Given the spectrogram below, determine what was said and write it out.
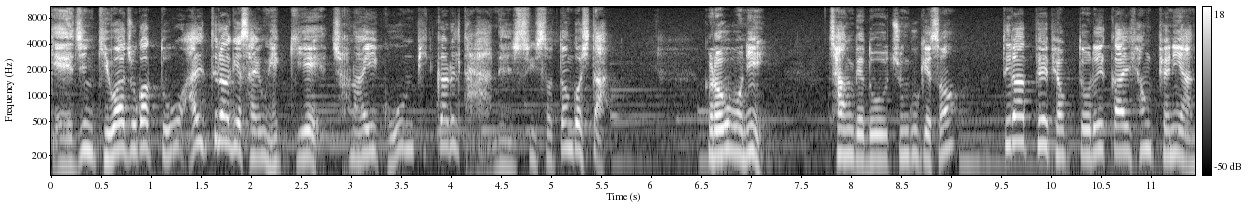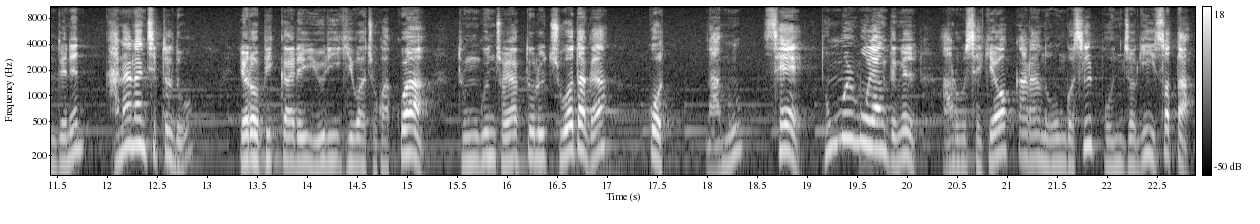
깨진 기와 조각도 알뜰하게 사용했기에 천하의 고운 빛깔을 다 낼 수 있었던 것이다. 그러고 보니 창대도 중국에서 뜰 앞에 벽돌을 깔 형편이 안 되는 가난한 집들도 여러 빛깔의 유리기와 조각과 둥근 조약돌을 주워다가 꽃, 나무, 새, 동물 모양 등을 아로새겨 깔아놓은 것을 본 적이 있었다.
